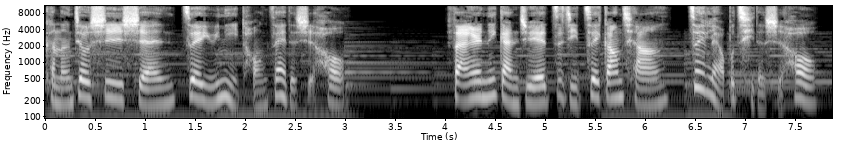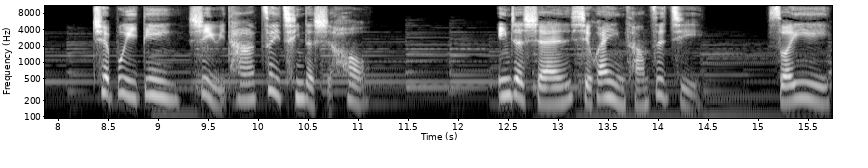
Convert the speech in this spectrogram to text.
可能就是神最与你同在的时候；反而你感觉自己最刚强、最了不起的时候，却不一定是与他最亲的时候。因着神喜欢隐藏自己，所以。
